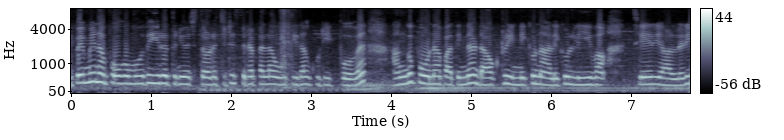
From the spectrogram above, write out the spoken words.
எப்பயுமே நான் போகும்போது ஈர துணி வச்சு தொடச்சிட்டு சிறப்பெல்லாம் ஊற்றி தான் கூட்டிகிட்டு போவேன். அங்கே போனால் பார்த்தீங்கன்னா டாக்டர் இன்றைக்கும் நாளைக்கும் லீவாக சரி ஆல்ரெடி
